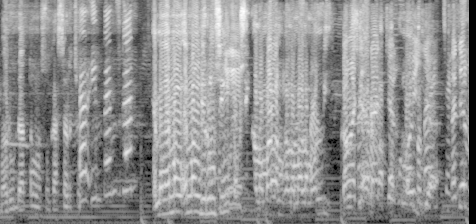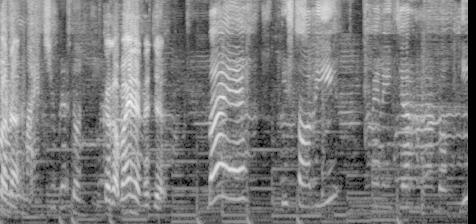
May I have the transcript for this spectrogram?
Baru datang langsung kasar cok R intense kan? Emang emang emang di room sini toksik kalau malam kalau malam only Kau ngajak Najel. Oh nonton. iya. Baik, cek Najel mana? history main. Kagak mainin aja. Baik. History manager Donkey.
